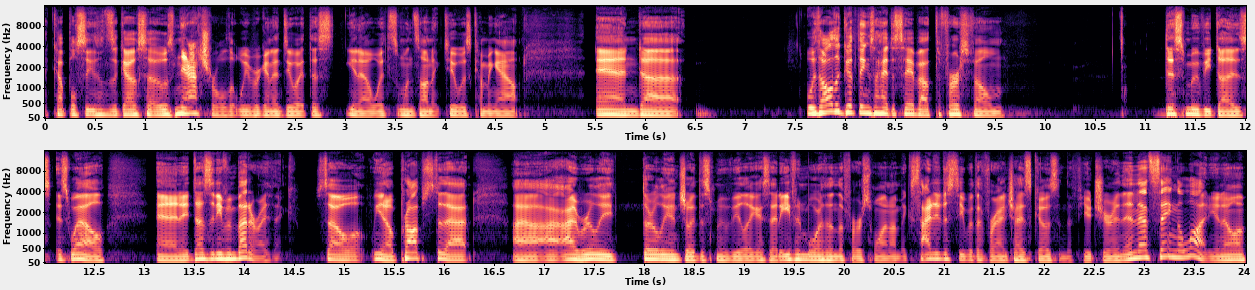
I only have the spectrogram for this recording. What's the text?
a couple seasons ago, so it was natural that we were going to do it this, you know, with when Sonic Two was coming out, and uh, with all the good things I had to say about the first film, this movie does as well, and it does it even better, I think. So you know, props to that. Uh, I, I really thoroughly enjoyed this movie. Like I said, even more than the first one. I'm excited to see where the franchise goes in the future, and, and that's saying a lot. You know,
